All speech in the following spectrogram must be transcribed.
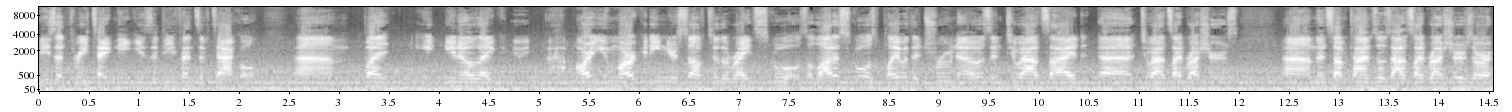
he's a three technique. He's a defensive tackle. Um, but you know, like, are you marketing yourself to the right schools? A lot of schools play with a true nose and two outside uh, two outside rushers. Um, and sometimes those outside rushers are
